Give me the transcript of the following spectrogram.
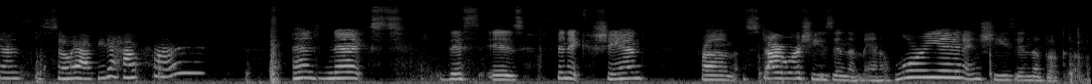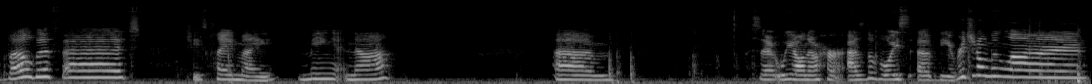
Yes, so happy to have her. And next, this is Fennec Shand from Star Wars. She's in The Mandalorian and she's in the book of Boba Fett. She's played my Ming Na. Um, so we all know her as the voice of the original Mulan.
